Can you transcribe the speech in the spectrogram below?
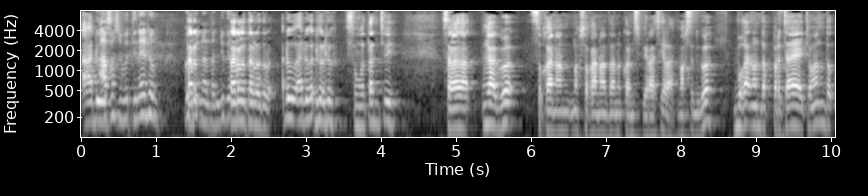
aduh. Apa sebutin aja dong gue tar- nonton juga. taruh taruh taruh aduh aduh aduh aduh. Semutan cuy. Salah enggak gue suka non, suka nonton konspirasi lah. Maksud gue bukan untuk percaya cuman untuk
